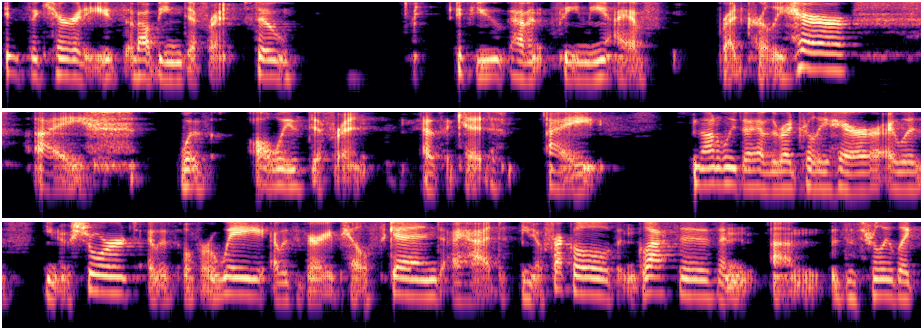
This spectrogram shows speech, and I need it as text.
insecurities about being different. So if you haven't seen me, I have red curly hair. I was always different as a kid. I not only did I have the red curly hair, I was, you know, short, I was overweight, I was very pale skinned, I had, you know, freckles and glasses and um, this really like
